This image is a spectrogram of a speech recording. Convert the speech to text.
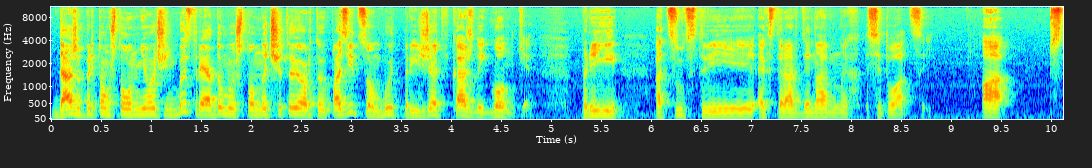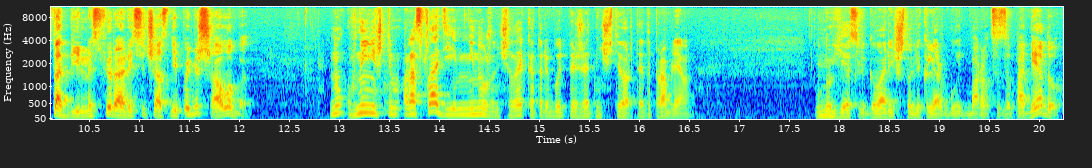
даже при том, что он не очень быстрый, я думаю, что на четвертую позицию он будет приезжать в каждой гонке при отсутствии экстраординарных ситуаций. А стабильность Феррари сейчас не помешала бы. Ну, в нынешнем раскладе им не нужен человек, который будет приезжать на четвертый. Это проблема. Ну, если говорить, что Леклер будет бороться за победу,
